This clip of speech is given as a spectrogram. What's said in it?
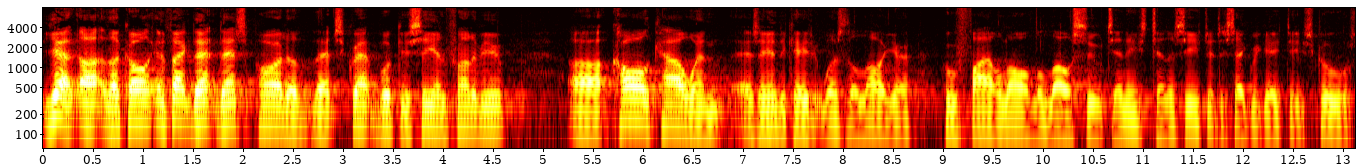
Yeah, uh, the call. In fact, that that's part of that scrapbook you see in front of you. Uh, Carl Cowan, as I indicated, was the lawyer who filed all the lawsuits in East Tennessee to desegregate these schools.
